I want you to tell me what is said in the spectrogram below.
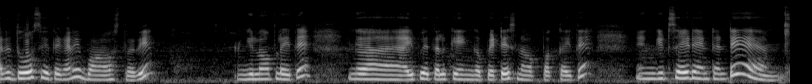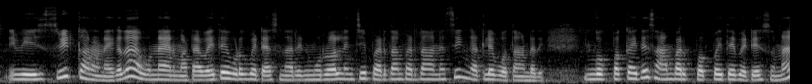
అది దోశ అయితే కానీ బాగా వస్తుంది. ఈ లోపల అయితే ఇంకా అయిపోయే తలకి ఇంకా పెట్టేసిన ఒక పక్క అయితే. ఇంక ఇటు సైడ్ ఏంటంటే ఇవి స్వీట్ కార్న్ ఉన్నాయి కదా ఉన్నాయన్నమాట. అవి అయితే ఉడకబెట్టేస్తున్నారు. రెండు మూడు రోజుల నుంచి పెడదాం పెడదాం అనేసి ఇంక అట్లే పోతా ఉండదు ఇంకొక పక్క అయితే సాంబార్ పప్పు అయితే పెట్టేస్తున్నా.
